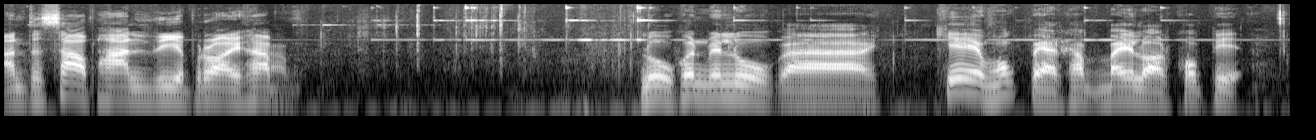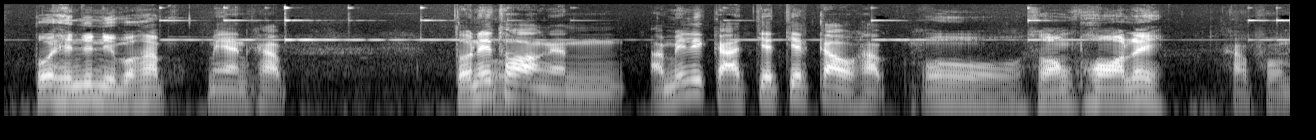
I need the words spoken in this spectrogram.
อันตราซาวด์ผ่านเรียบร้อยครับ ครับ ลูกเพิ่นเป็นลูกอ่าเคมหกแปดครับใบหลอดครบพี่ตัวเห็นอยู่นี่บ่ครับ แมนครับ ตัวนี้ท่องกันอเมริกาเจ็ดเจ็ดเก้าครับ โอ้สองพอเลย ครับผม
